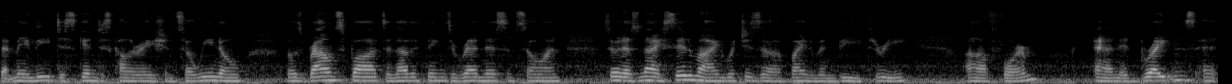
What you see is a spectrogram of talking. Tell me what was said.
that may lead to skin discoloration. So we know those brown spots and other things, redness and so on. So it has niacinamide, which is a vitamin B3 uh, form, and it brightens and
